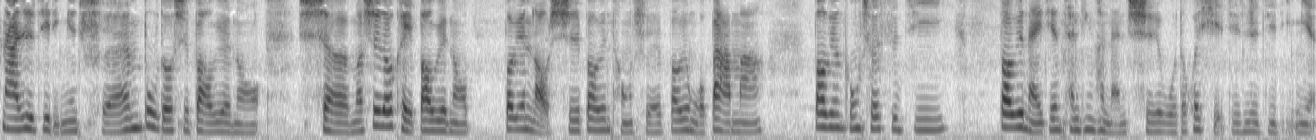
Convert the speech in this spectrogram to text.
那日记里面全部都是抱怨哦，什么事都可以抱怨哦，抱怨老师，抱怨同学，抱怨我爸妈，抱怨公车司机。抱怨哪一间餐厅很难吃，我都会写进日记里面。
